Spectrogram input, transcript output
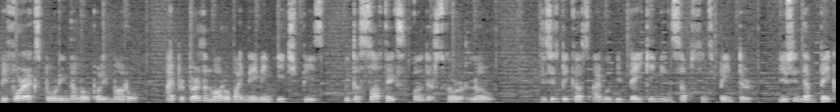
Before exporting the low poly model, I prepare the model by naming each piece with the suffix underscore low. This is because I will be baking in Substance Painter using the Bake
